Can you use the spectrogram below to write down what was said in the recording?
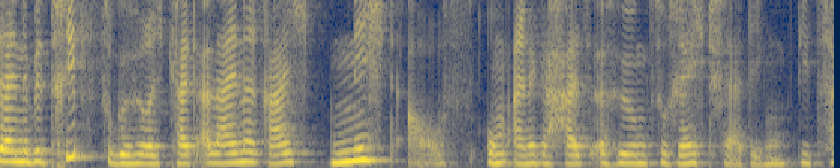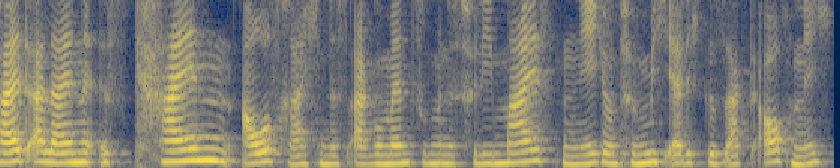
Deine Betriebszugehörigkeit alleine reicht nicht aus, um eine Gehaltserhöhung zu rechtfertigen. Die Zeit alleine ist kein ausreichendes Argument, zumindest für die meisten nicht und für mich ehrlich gesagt auch nicht,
